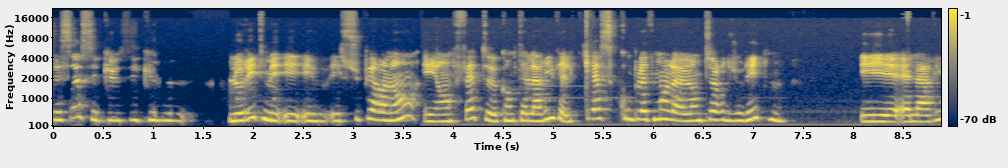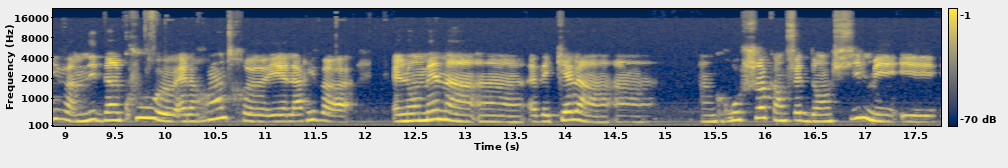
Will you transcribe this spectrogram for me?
c'est ça, c'est que, que le, rythme est, super lent et en fait, quand elle arrive, elle casse complètement la lenteur du rythme et elle arrive à mener d'un coup, elle rentre et elle arrive à, elle emmène un- avec elle un, gros choc en fait dans le film et,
